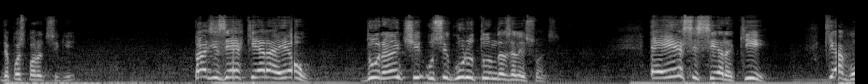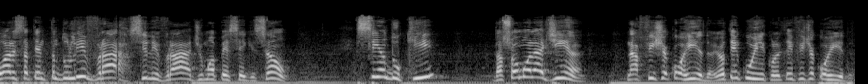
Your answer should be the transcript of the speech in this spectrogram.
depois parou de seguir, para dizer que era eu durante o segundo turno das eleições. É esse ser aqui que agora está tentando livrar, se livrar de uma perseguição, sendo que, dá só uma olhadinha na ficha corrida, eu tenho currículo, ele tem ficha corrida.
